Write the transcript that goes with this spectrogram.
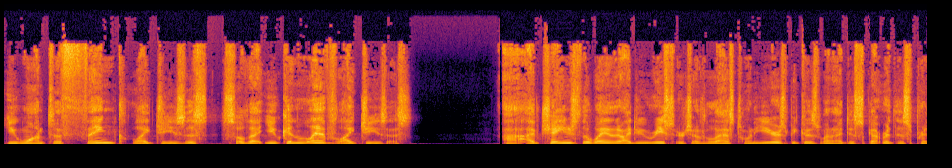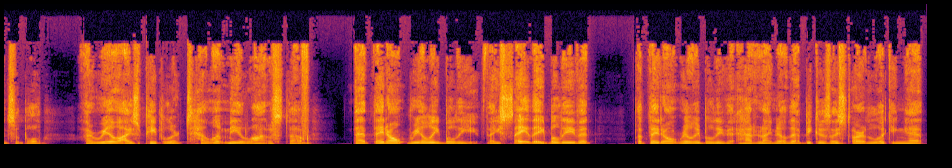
you want to think like Jesus so that you can live like Jesus. Uh, I've changed the way that I do research over the last 20 years because when I discovered this principle, I realize people are telling me a lot of stuff that they don't really believe. They say they believe it, but they don't really believe it. How did I know that? Because I started looking at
